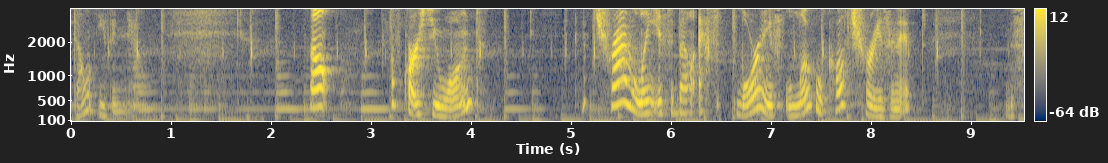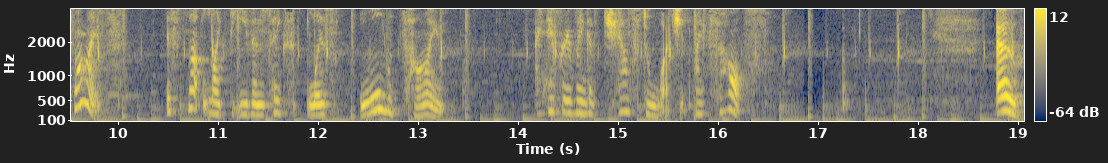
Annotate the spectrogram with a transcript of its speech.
don't even know. Well, of course you won't. But traveling is about exploring its local culture, isn't it? Besides, it's not like the event takes place all the time. I never even got a chance to watch it myself. Oh,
